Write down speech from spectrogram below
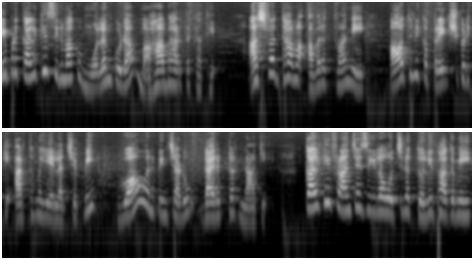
ఇప్పుడు కలికి సినిమాకు మూలం కూడా మహాభారత కథే. అశ్వత్థామ అమరత్వాన్ని ఆధునిక ప్రేక్షకుడికి అర్థమయ్యేలా చెప్పి వావ్ అనిపించాడు డైరెక్టర్ నాగి. కల్కి ఫ్రాంచైజీలో వచ్చిన తొలి భాగమే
